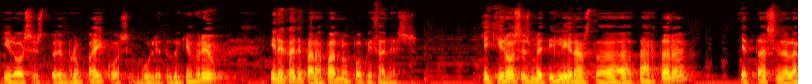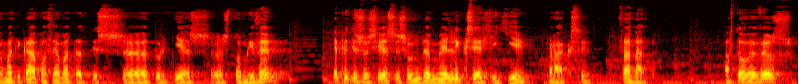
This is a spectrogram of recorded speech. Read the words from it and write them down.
κυρώσεις στο Ευρωπαϊκό Συμβούλιο του Δεκεμβρίου είναι κάτι παραπάνω από πιθανές. Και κυρώσεις με τη λίρα στα τάρταρα και τα συναλλαγματικά αποθέματα της ε, Τουρκίας στο μηδέν, επί της ουσίας ισούνται με λήξη αρχική πράξη θανάτου. Αυτό βεβαίως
